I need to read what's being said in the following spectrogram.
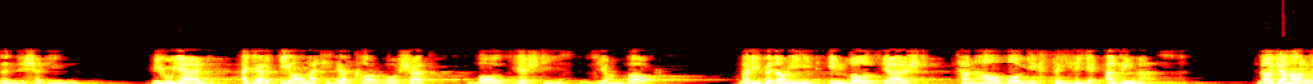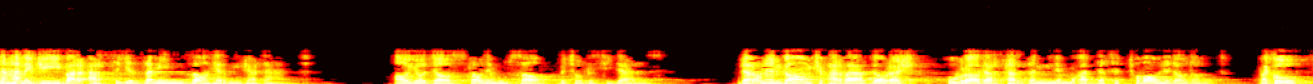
زنده شویم؟ می‌گویند اگر قیامتی در کار باشد بازگشتی است زیانبار. ولی بدانید این بازگشت تنها با یک صیحه عظیم است. ناگهان همگی بر عرصه زمین ظاهر میگردند. آیا داستان موسی به تو رسیده است؟ در آن هنگام که پروردگارش او را در سرزمین مقدس طوی ندا داد و گفت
